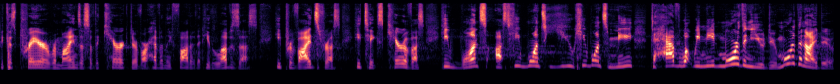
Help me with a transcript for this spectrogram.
Because prayer reminds us of the character of our Heavenly Father, that He loves us, He provides for us, He takes care of us, He wants us, He wants you, He wants me to have what we need more than you do, more than I do.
